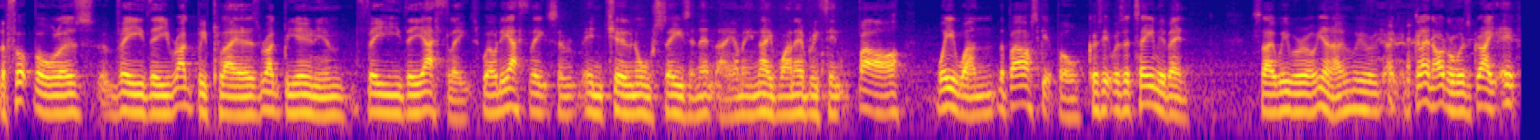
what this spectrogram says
the footballers v the rugby players, rugby union v the athletes. Well, the athletes are in tune all season, aren't they? I mean, they've won everything bar. We won the basketball because it was a team event. So we were, you know, we were. Glenn Hoddle was great. It,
